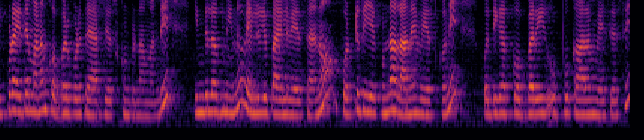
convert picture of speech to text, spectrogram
ఇప్పుడైతే మనం కొబ్బరి పొడి తయారు చేసుకుంటున్నామండి. ఇందులోకి నేను వెల్లుల్లిపాయలు వేశాను. పొట్టు తీయకుండా అలానే వేసుకొని కొద్దిగా కొబ్బరి ఉప్పు కారం వేసేసి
